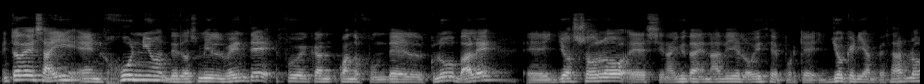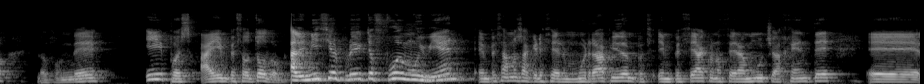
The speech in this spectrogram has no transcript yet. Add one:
Entonces ahí en junio de 2020 fue cuando fundé el club, ¿vale? Eh, yo solo, eh, sin ayuda de nadie, lo hice porque yo quería empezarlo, lo fundé y pues ahí empezó todo. Al inicio el proyecto fue muy bien, empezamos a crecer muy rápido, empecé a conocer a mucha gente, eh,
